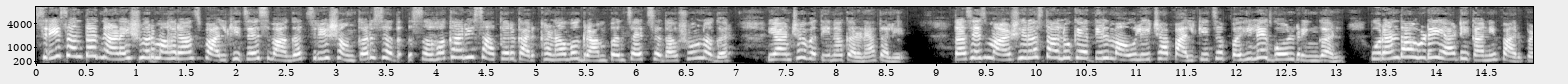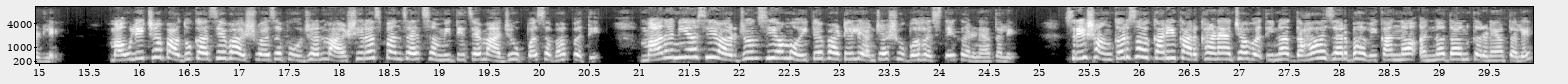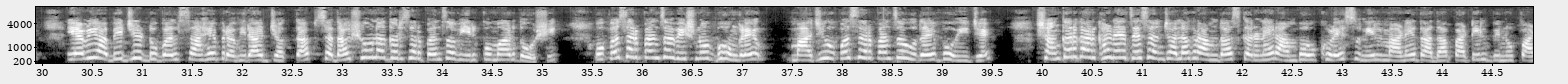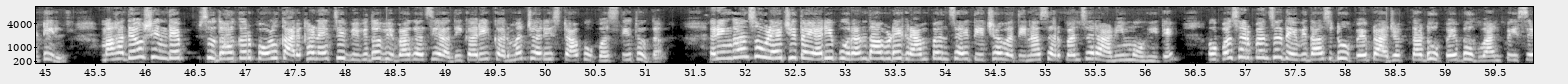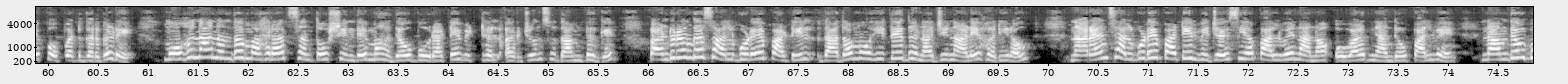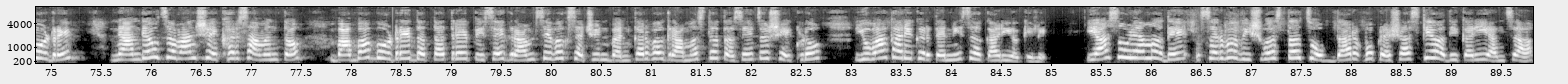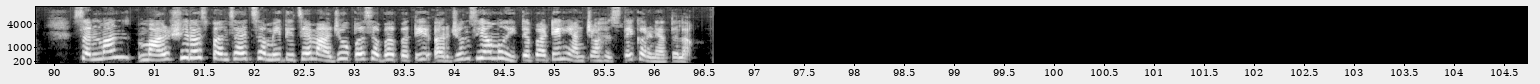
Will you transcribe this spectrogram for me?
श्री संत ज्ञानेश्वर महाराज पालखीचे स्वागत श्री शंकर सद सहकारी साखर कारखाना व ग्रामपंचायत सदाशिवनगर यांच्या वतीनं करण्यात आले. तसेच माळशिरस तालुक्यातील माऊलीच्या पालखीचं पहिले गोल रिंगण पुरंदावडे या ठिकाणी पार पडले. माऊलीच्या पादुकाचे व अश्वाचं पूजन माळशिरस पंचायत समितीचे माजी उपसभापती माननीय श्री अर्जुनसिंह मोहिते पाटील यांच्या शुभ हस्ते करण्यात आले. श्री शंकर सहकारी कारखान्याच्या वतीनं दहा हजार भाविकांना अन्नदान करण्यात आले. यावेळी अभिजित डुबल साहेब रविराज जगताप सदाशिवनगर सरपंच वीरकुमार दोशी उपसरपंच विष्णू भोंगळे माजी उपसरपंच उदय भोईजे शंकर कारखान्याचे संचालक रामदास करणे रामभाऊ खुळे सुनील माने दादा पाटील बिनू पाटील महादेव शिंदे सुधाकर पोळ कारखान्याचे विविध विभागाचे अधिकारी कर्मचारी स्टाफ उपस्थित होता. रिंगण सोहळ्याची तयारी पुरंदावडे ग्रामपंचायतीच्या वतीनं सरपंच राणी मोहिते उपसरपंच देविदास ढोपे प्राजक्ता ढोपे भगवान पिसे पोपट गरगडे मोहनानंद महाराज संतोष शिंदे महादेव बोराटे विठ्ठल अर्जुन सुदाम ढगे पांडुरंग सालगुडे पाटील दादा मोहिते धनाजी नाळे हरी राऊत नारायण सालगुडे पाटील विजयसिंह पालवे नाना ओवाळ ज्ञानदेव पालवे नामदेव बोडरे ज्ञानदेव चव्हाण शेखर सावंत बाबा बोडरे दत्तात्रय पिसे ग्रामसेवक सचिन बनकर व ग्राम ग्रामस्थ तसेच शेकडो युवा कार्यकर्त्यांनी सहकार्य केले. या सोहळ्यामध्ये सर्व विश्वस्त चोपदार व प्रशासकीय अधिकारी यांचा सन्मान माळशिरस पंचायत समितीचे माजी उपसभापती अर्जुनसिंह मोहिते पाटील यांच्या हस्ते करण्यात आला.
